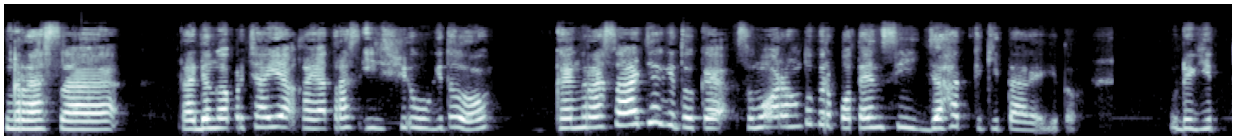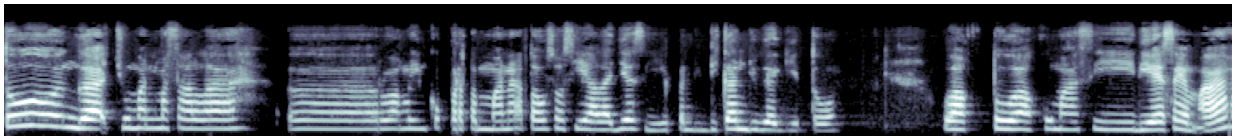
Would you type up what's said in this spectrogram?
Ngerasa rada nggak percaya kayak trust issue gitu loh. Kayak ngerasa aja gitu kayak semua orang tuh berpotensi jahat ke kita kayak gitu. Udah gitu nggak cuman masalah eh, ruang lingkup pertemanan atau sosial aja sih, pendidikan juga gitu. Waktu aku masih di SMA,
